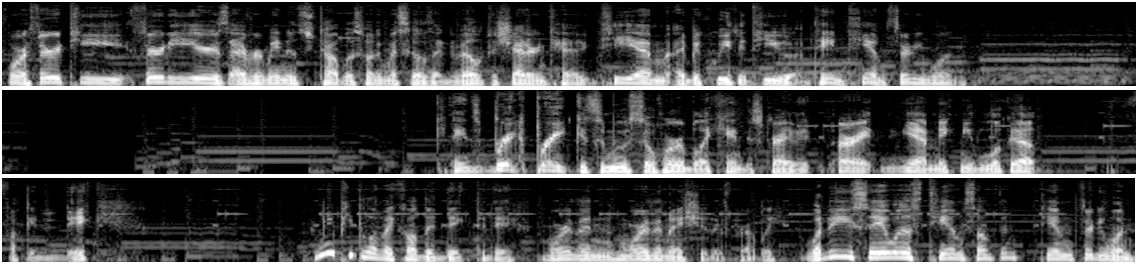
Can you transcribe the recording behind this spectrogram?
For 30, 30 years, I've remained in Sootopolis honing my skills. I developed a shattering t- TM. I bequeath it to you. Obtain TM 31. Contains brick break. It's a move so horrible I can't describe it. Alright, yeah, make me look it up. Fucking dick. How many people have I called a dick today? More than more than I should have probably. What did you say it was? TM something? TM 31.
